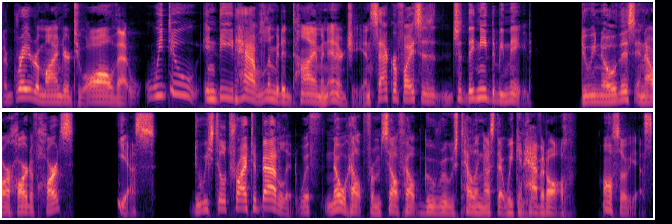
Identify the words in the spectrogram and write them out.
A great reminder to all that we do indeed have limited time and energy, and sacrifices they need to be made. Do we know this in our heart of hearts? Yes. Do we still try to battle it with no help from self help gurus telling us that we can have it all? Also, yes.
